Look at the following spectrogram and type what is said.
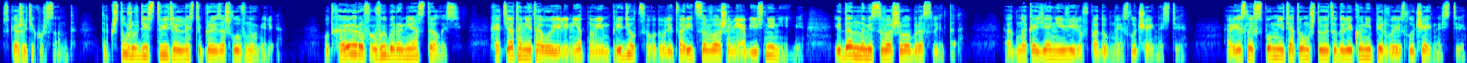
«Скажите, курсант, так что же в действительности произошло в номере? У Тхаэров выбора не осталось. Хотят они того или нет, но им придется удовлетвориться вашими объяснениями и данными с вашего браслета. Однако я не верю в подобные случайности. А если вспомнить о том, что это далеко не первые случайности,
